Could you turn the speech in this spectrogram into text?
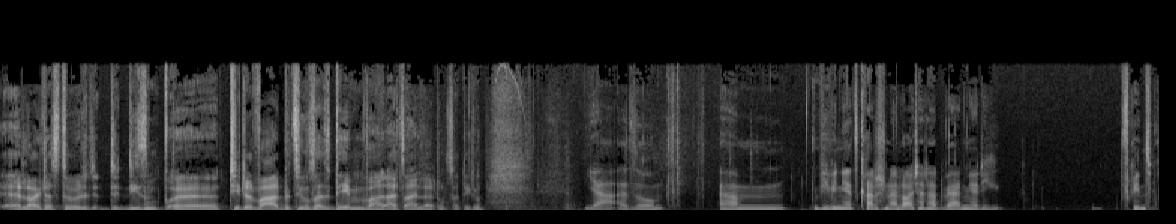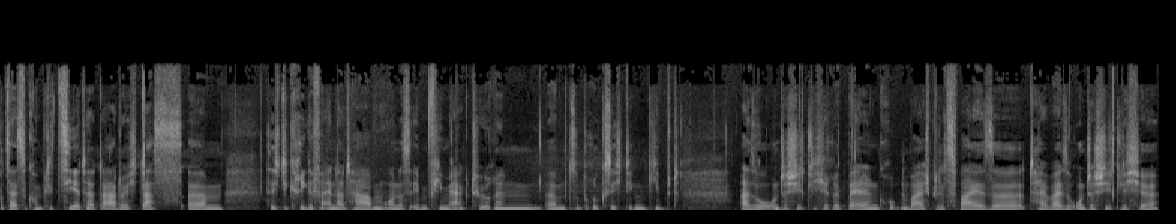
erläuterst du diesen Titelwahl bzw. Themenwahl als Einleitungsartikel. Ja, also ähm, wie Wien jetzt gerade schon erläutert hat, werden ja die Friedensprozesse komplizierter dadurch, dass ähm, sich die Kriege verändert haben und es eben viel mehr Akteurinnen ähm, zu berücksichtigen gibt. Also unterschiedliche Rebellengruppen beispielsweise, teilweise unterschiedliche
